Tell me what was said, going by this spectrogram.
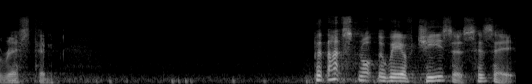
arrest him. But that's not the way of Jesus, is it?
